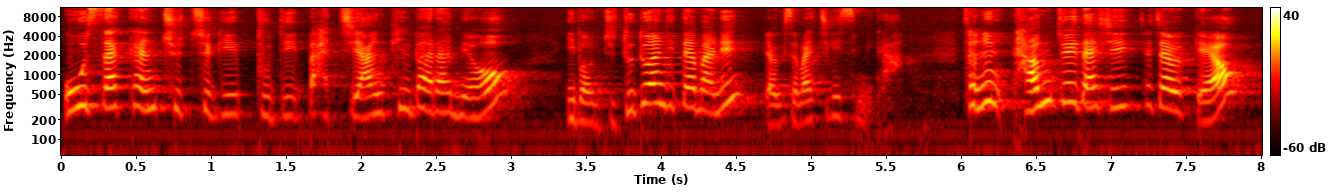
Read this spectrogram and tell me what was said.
오싹한 추측이 부디 맞지 않길 바라며 이번 주 두두한 뒷담화는 여기서 마치겠습니다. 저는 다음 주에 다시 찾아올게요.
